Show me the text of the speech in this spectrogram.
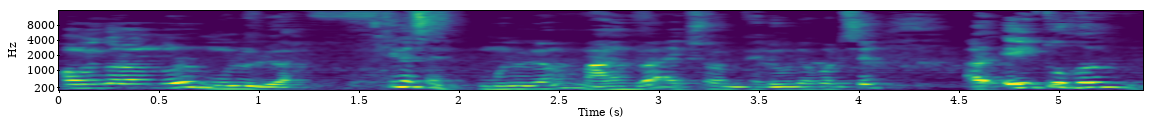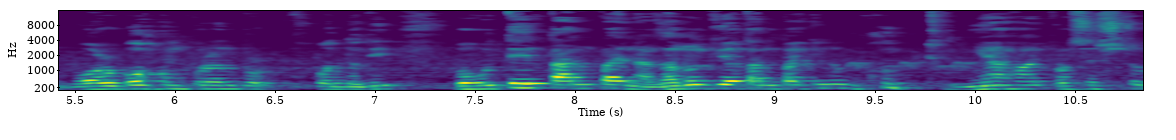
সমীকৰণবোৰ মূল উলিওৱা। ঠিক আছে? মূল উলিওৱা মান উলিওৱা এক্সৰ ভেলু উলিয়াব দিছে। আৰু এইটো হ'ল বৰ্গ সম্পূৰণ পদ্ধতি। বহুতেই টান পায় নাজানো কিয় টান পায় কিন্তু খুব ধুনীয়া হয় প্ৰচেছটো।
